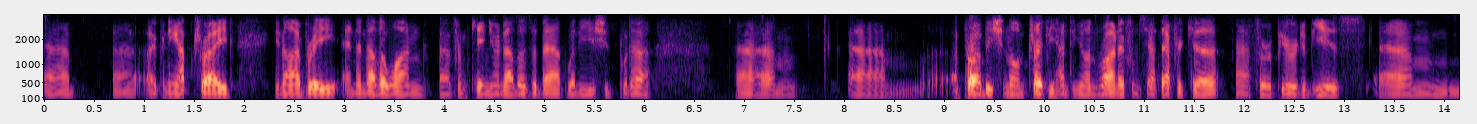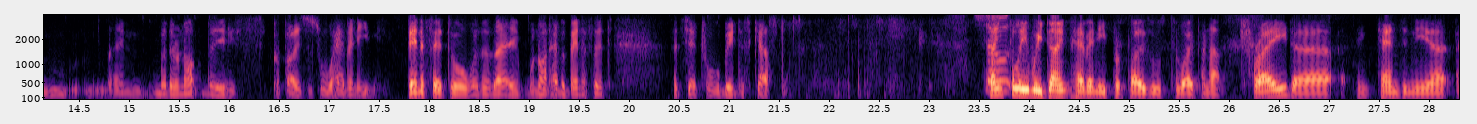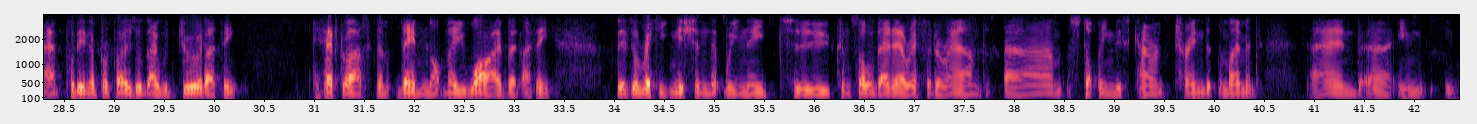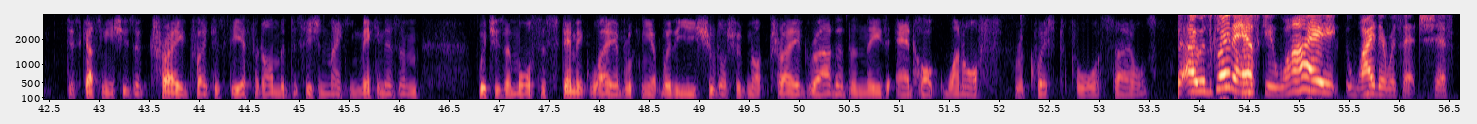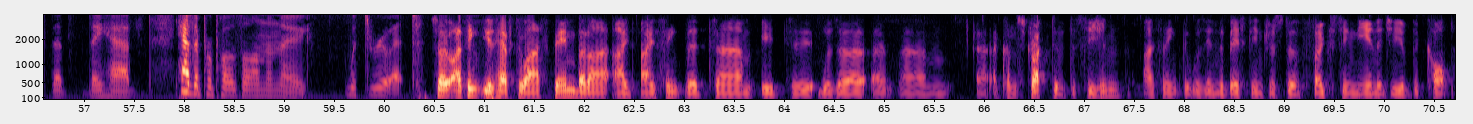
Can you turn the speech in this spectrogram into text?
uh, uh, opening up trade in ivory, and another one uh, from Kenya and others about whether you should put a um, um, a prohibition on trophy hunting on rhino from South Africa uh, for a period of years, um, and whether or not these proposals will have any benefit or whether they will not have a benefit etc., will be discussed. So, Thankfully, we don't have any proposals to open up trade. Uh, I think Tanzania uh, put in a proposal; they withdrew it. I think you have to ask them, them, not me, why. But I think there's a recognition that we need to consolidate our effort around um, stopping this current trend at the moment, and uh, in, in, discussing issues of trade, focus the effort on the decision-making mechanism which is a more systemic way of looking at whether you should or should not trade rather than these ad hoc one-off requests for sales. I was going to ask you why why there was that shift that they had had the proposal and then they withdrew it. So I think you'd have to ask them, but I, I, I think that um, it uh, was a, a, um, a, constructive decision. I think it was in the best interest of focusing the energy of the COP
